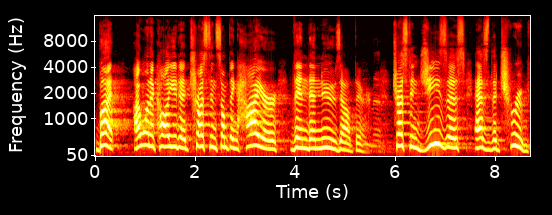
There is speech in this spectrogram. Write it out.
But I want to call you to trust in something higher than the news out there. Amen. Trust in Jesus as the truth,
